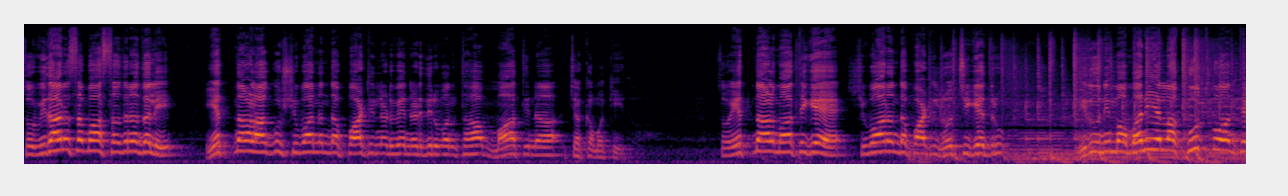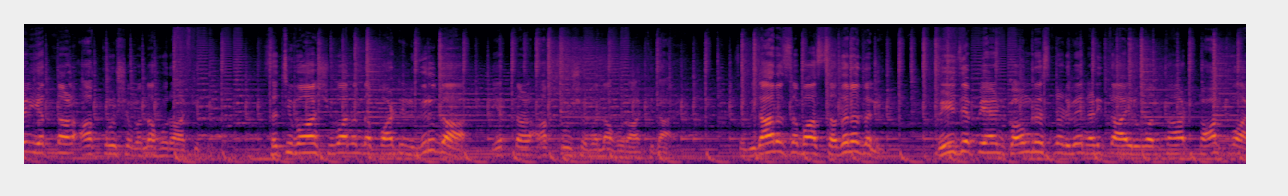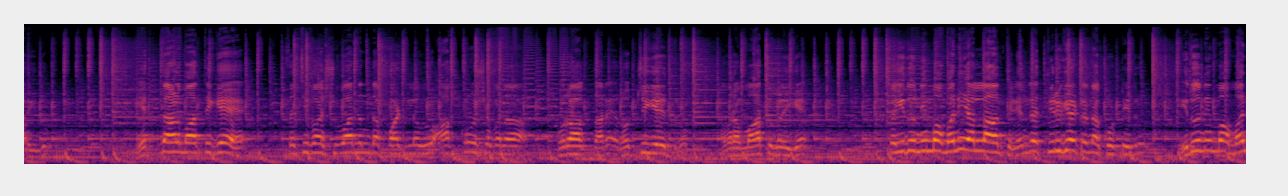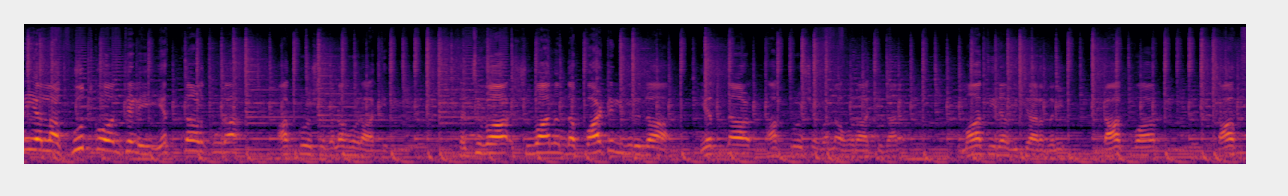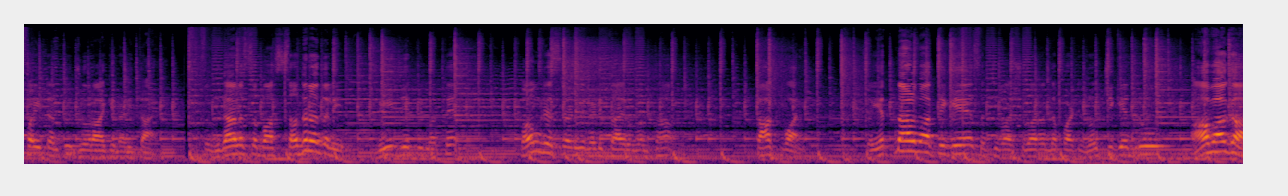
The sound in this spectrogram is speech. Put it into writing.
So ವಿಧಾನಸಭಾ ಸದನದಲ್ಲಿ ಯತ್ನಾಳ್ ಹಾಗೂ ಶಿವಾನಂದ ಪಾಟೀಲ್ ನಡುವೆ ನಡೆದಿರುವಂತಹ ಮಾತಿನ ಚಕಮಕಿ ಇದು. ಸೊ ಯತ್ನಾಳ್ ಮಾತಿಗೆ ಶಿವಾನಂದ ಪಾಟೀಲ್ ರೊಚ್ಚಿಗೆದ್ರು ಇದು ನಿಮ್ಮ ಮನೆಯೆಲ್ಲ ಕೂತ್ಕೋ ಅಂತೇಳಿ ಯತ್ನಾಳ್ ಆಕ್ರೋಶವನ್ನ ಹೊರಹಾಕಿದ್ರು ಸಚಿವ ಶಿವಾನಂದ ಪಾಟೀಲ್ ವಿರುದ್ಧ ಯತ್ನಾಳ್ ಆಕ್ರೋಶವನ್ನ ಹೊರಹಾಕಿದ್ದಾರೆ. ಸೊ ವಿಧಾನಸಭಾ ಸದನದಲ್ಲಿ ಬಿಜೆಪಿ ಅಂಡ್ ಕಾಂಗ್ರೆಸ್ ನಡುವೆ ನಡೀತಾ ಇರುವಂತಹ ಟಾಕ್ ವಾರ್ ಇದು. ಯತ್ನಾಳ್ ಮಾತಿಗೆ ಸಚಿವ ಶಿವಾನಂದ ಪಾಟೀಲ್ ಅವರು ಆಕ್ರೋಶವನ್ನ ಹೊರಹಾಕ್ತಾರೆ ರೊಚ್ಚಿಗೆ ಇದ್ರು, ಅವರ ಮಾತುಗಳಿಗೆ. ಸೊ ಇದು ನಿಮ್ಮ ಮನೆಯಲ್ಲ ಅಂತೇಳಿ, ಅಂದರೆ ತಿರುಗೇಟನ್ನು ಕೊಟ್ಟಿದ್ರು. ಇದು ನಿಮ್ಮ ಮನೆಯಲ್ಲ ಕೂತ್ಕೋ ಅಂತೇಳಿ ಯತ್ನಾಳ್ ಕೂಡ ಆಕ್ರೋಶವನ್ನ ಹೊರಹಾಕಿದ್ರು. ಸಚಿವ ಶಿವಾನಂದ ಪಾಟೀಲ್ ವಿರುದ್ಧ ಯತ್ನಾಳ್ ಆಕ್ರೋಶವನ್ನ ಹೊರಹಾಕಿದ್ದಾರೆ. ಮಾತಿನ ವಿಚಾರದಲ್ಲಿ ಟಾಕ್ ವಾರ್, ಟಾಕ್ ಫೈಟ್ ಅಂತೂ ಜೋರಾಗಿ ನಡೀತಾ ಸೊ ವಿಧಾನಸಭಾ ಸದನದಲ್ಲಿ ಬಿಜೆಪಿ ಮತ್ತೆ ಕಾಂಗ್ರೆಸ್ ನಡುವೆ ನಡೀತಾ ಇರುವಂತಹ ಟಾಕ್ ವಾರ್. ಯತ್ನಾಳ್ ಮಾತಿಗೆ ಸಚಿವ ಶಿವಾನಂದ ಪಾಟೀಲ್ ರೊಚ್ಚಿಗೆದ್ರು ಆವಾಗ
